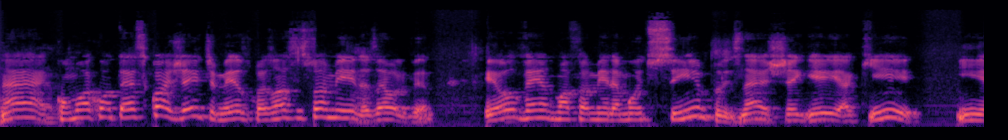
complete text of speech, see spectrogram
né? Como acontece com a gente mesmo, com as nossas famílias, né, Oliveira? Eu venho de uma família muito simples, né? Cheguei aqui e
